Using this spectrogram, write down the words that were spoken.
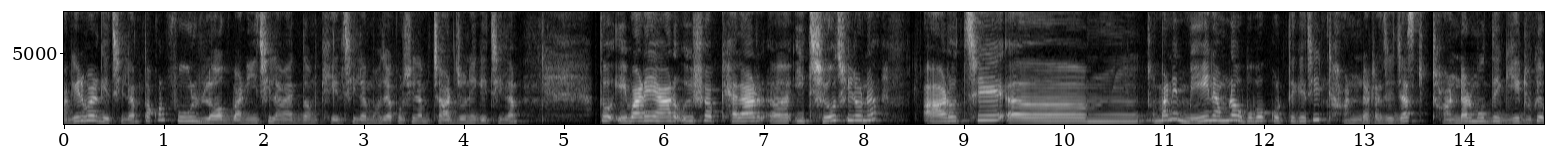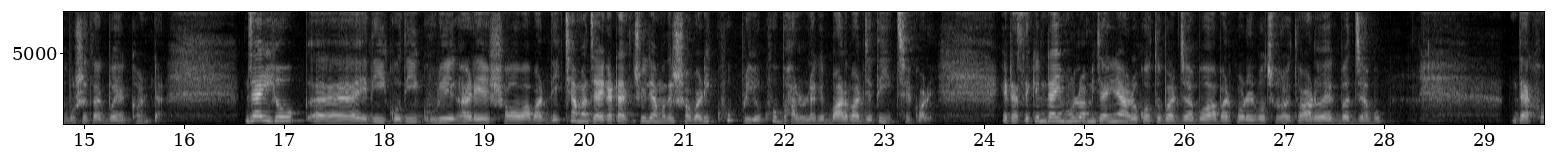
আগেরবার গেছিলাম, তখন ফুল ব্লগ বানিয়েছিলাম, একদম খেলছিলাম, মজা করছিলাম, চারজনে গেছিলাম। তো এবারে আর ওই সব খেলার ইচ্ছেও ছিল না। আর হচ্ছে মানে মেন আমরা উপভোগ করতে গেছি ঠান্ডাটা, যে জাস্ট ঠান্ডার মধ্যে গিয়ে ঢুকে বসে থাকব এক ঘণ্টা। যাই হোক এদিক ওদিক ঘুরে ঘাড়ে সব আবার দেখছি। আমার জায়গাটা অ্যাকচুয়ালি আমাদের সবারই খুব প্রিয়, খুব ভালো লাগে, বারবার যেতে ইচ্ছে করে। এটা সেকেন্ড টাইম হলো, আমি জানি না আরও কতবার যাব, আবার পরের বছর হয়তো আরও একবার যাব। দেখো,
